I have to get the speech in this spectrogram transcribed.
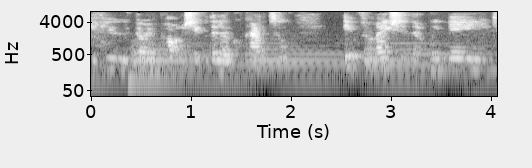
if you are in partnership with the local council. Information that we need,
